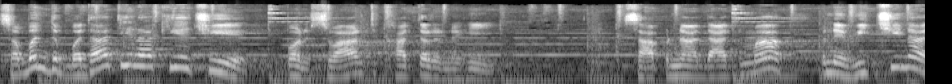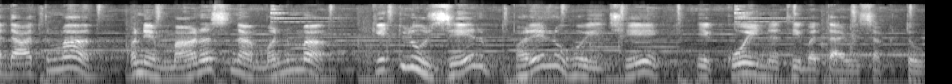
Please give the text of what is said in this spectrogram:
સંબંધ બધાથી રાખીએ છીએ, પણ સ્વાર્થ ખાતર નહીં. સાપના દાંતમાં અને વીછીના દાંતમાં અને માણસના મનમાં કેટલું ઝેર ભરેલું હોય છે, એ કોઈ નથી બતાવી શકતું.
